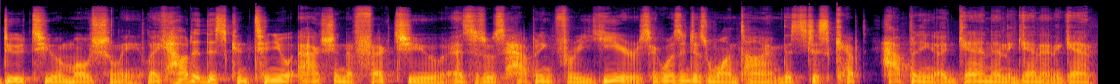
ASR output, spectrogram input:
do to you emotionally? Like, how did this continual action affect you as this was happening for years? It wasn't just one time. This just kept happening again and again and again.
